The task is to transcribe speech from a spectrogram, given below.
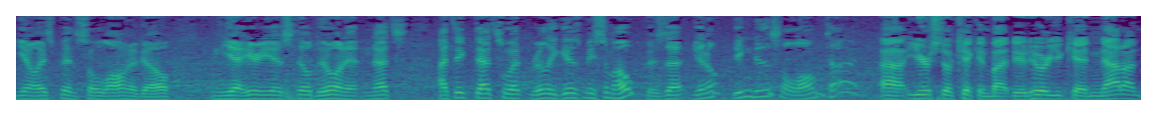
you know, it's been so long ago. And yeah, here he is still doing it. And that's, I think that's what really gives me some hope is that, you know, you can do this a long time. Uh, you're still kicking butt, dude. Who are you kidding? Out on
